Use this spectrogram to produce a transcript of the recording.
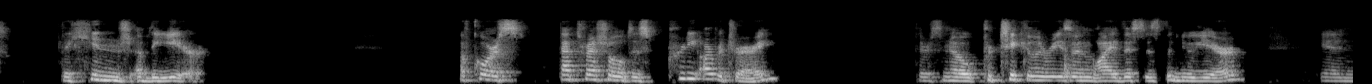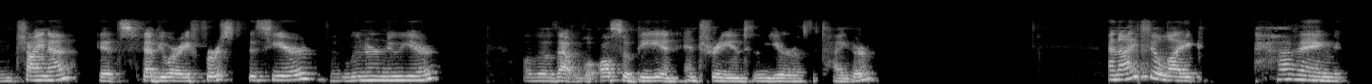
the hinge of the year. Of course, that threshold is pretty arbitrary. There's no particular reason why this is the new year. In China, it's February 1st this year, the Lunar New Year, although that will also be an entry into the year of the tiger. And I feel like having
